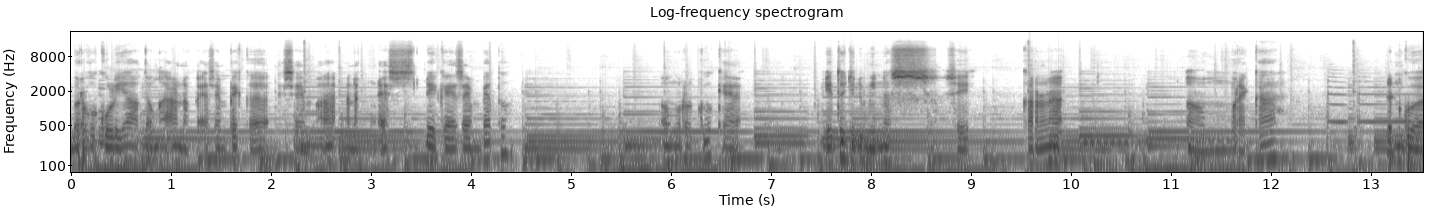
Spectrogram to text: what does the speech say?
baru ke kuliah atau enggak anak ke SMP ke SMA anak SD ke SMP tuh oh, menurut gue kayak itu jadi minus sih karena um, mereka dan gue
